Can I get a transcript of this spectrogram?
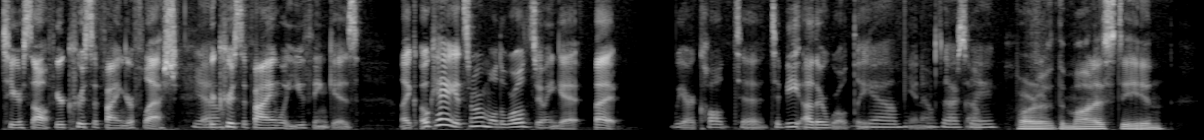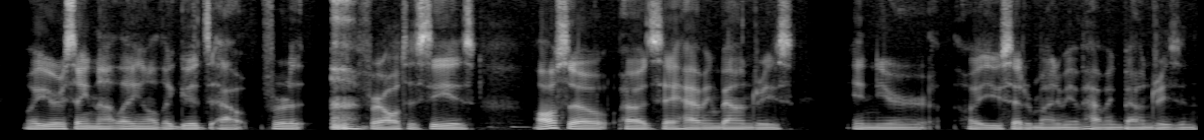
to yourself. You're crucifying your flesh. Yeah. You're crucifying what you think is like okay, it's normal. The world's doing it, but we are called to to be otherworldly. Yeah, you know exactly. part of the modesty and what you were saying, not letting all the goods out for for all to see is also I would say having boundaries in your what you said reminded me of having boundaries in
